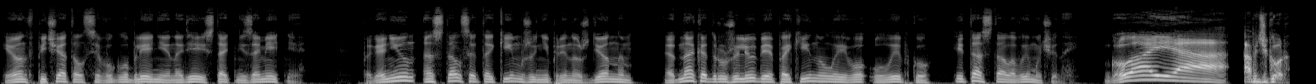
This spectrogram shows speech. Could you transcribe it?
и он впечатался в углубление, надеясь стать незаметнее. Паганьон остался таким же непринужденным, однако дружелюбие покинуло его улыбку, и та стала вымученной. «Гуая! Абчгур!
